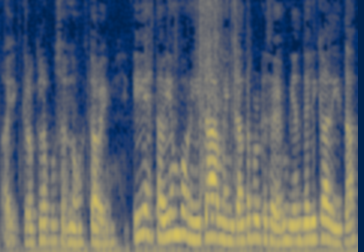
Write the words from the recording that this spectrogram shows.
Ay, creo que la puse, no, está bien. Y está bien bonita, me encanta porque se ven bien delicaditas.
